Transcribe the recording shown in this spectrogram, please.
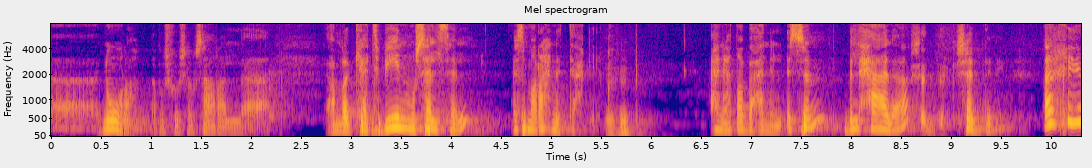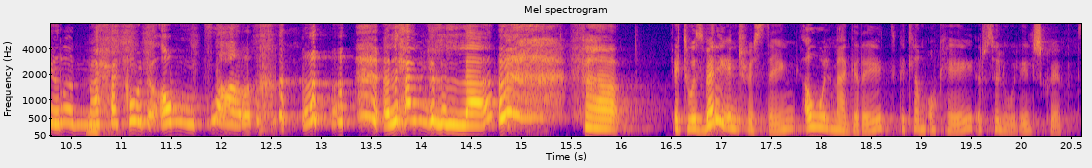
آه نورة أبو شوشة وسارة عمرا كاتبين مسلسل اسمه رهن التحقيق أنا طبعا الاسم بالحالة شدك. شدني أخيرا ما حكون أم صارخ الحمد لله ف it was very interesting. أول ما قريت قلت لهم أوكي ارسلوا لي السكريبت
